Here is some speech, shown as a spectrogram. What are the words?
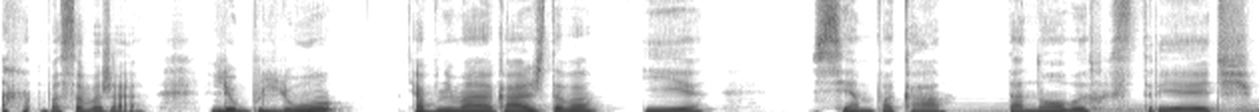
вас обожаю. Люблю, обнимаю каждого и всем пока. До новых встреч!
